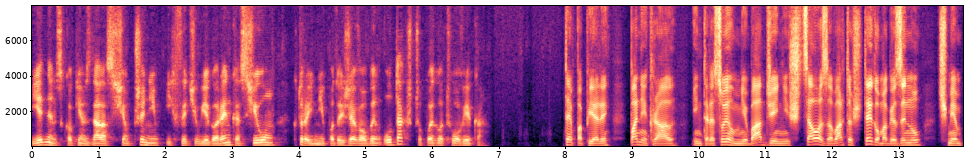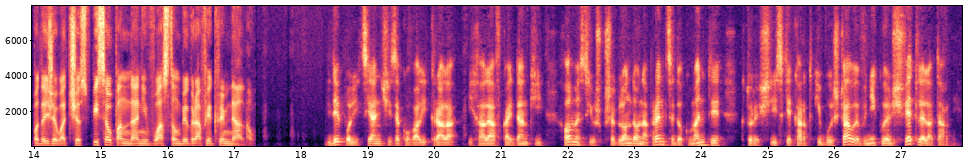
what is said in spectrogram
i jednym skokiem znalazł się przy nim i chwycił jego rękę z siłą, której nie podejrzewałbym u tak szczupłego człowieka. Te papiery, panie kral, interesują mnie bardziej niż cała zawartość tego magazynu. Śmiem podejrzewać, że spisał pan na nim własną biografię kryminalną. Gdy policjanci zakuwali krala i Hala w kajdanki, Holmes już przeglądał na prędce dokumenty, których śliskie kartki błyszczały w nikłym świetle latarni.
